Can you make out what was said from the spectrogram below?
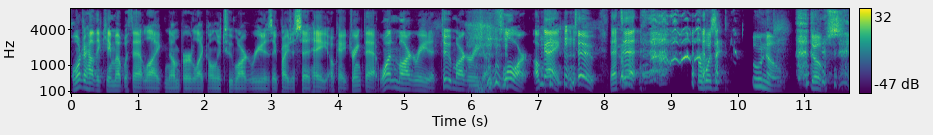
I wonder how they came up with that like number, like only two margaritas. They probably just said, "Hey, okay, drink that one margarita, two margarita, floor, okay, two, that's it." or was it uno dos?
